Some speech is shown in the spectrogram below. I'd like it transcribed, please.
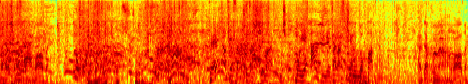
هدفنا واضح Wiadomość od szczura. Teraz zaczynasz się martwić. Moje armie zaraz cię dopadną. هدفنا واضح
